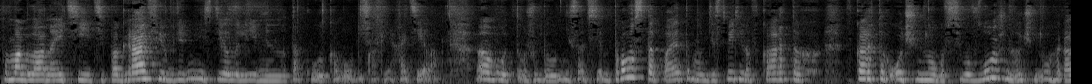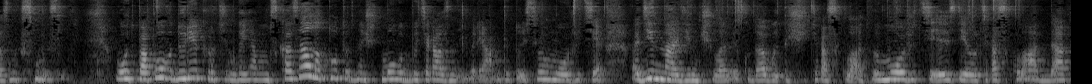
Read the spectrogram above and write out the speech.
помогла найти типографию, где мне сделали именно такую колоду, как я хотела. А вот тоже было не совсем просто, поэтому действительно в картах, в картах очень много всего вложено, очень много разных смыслов. Вот, по поводу рекрутинга я вам сказала, тут, значит, могут быть разные варианты. То есть вы можете один на один человеку, да, вытащить расклад, вы можете сделать расклад, да,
